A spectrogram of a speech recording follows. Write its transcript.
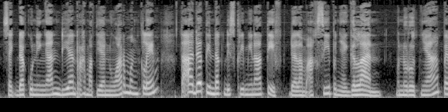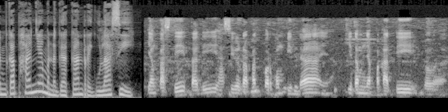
Sekda Kuningan Dian Rahmat Yanuar mengklaim tak ada tindak diskriminatif dalam aksi penyegelan. Menurutnya, Pemkap hanya menegakkan regulasi. Yang pasti tadi hasil rapat Forkompinda ya, kita menyepakati bahwa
